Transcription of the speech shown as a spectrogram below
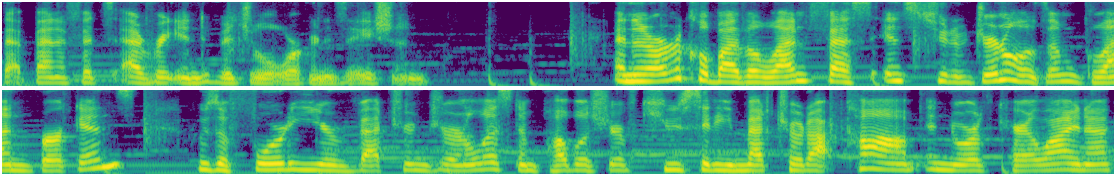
that benefits every individual organization. And an article by the Lenfest Institute of Journalism, Glenn Burkins, who's a 40-year veteran journalist and publisher of QCityMetro.com in North Carolina,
